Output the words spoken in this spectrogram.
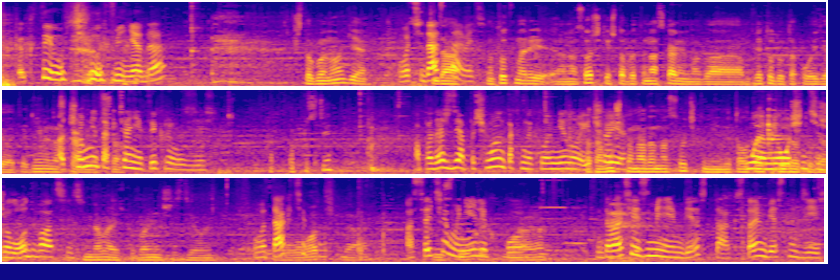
Как ты учил меня, да? Чтобы ноги вот сюда да. ставить? Ну тут смотри, э, носочки, чтобы ты носками могла амплитуду такую делать, одними носками. А что мне так тянет икры вот здесь? Отпусти. А подожди, а почему оно так наклонено? Потому И что, я... надо носочками не толкать Ой, а мне очень туда. тяжело 20. Давай, поменьше сделай. Вот так вот, типа? да. А с этим мне легко. Да. Давайте изменим вес. Так, ставим вес на 10.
